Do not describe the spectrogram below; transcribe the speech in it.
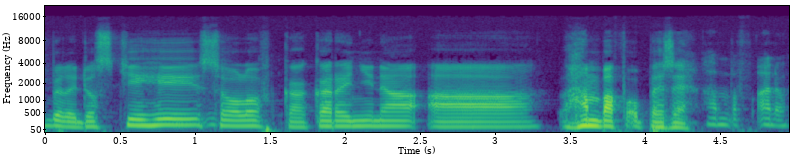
byly dostihy, solovka, karenina a hamba v opeře. Hamba v, ano.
